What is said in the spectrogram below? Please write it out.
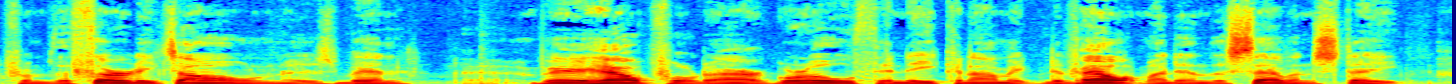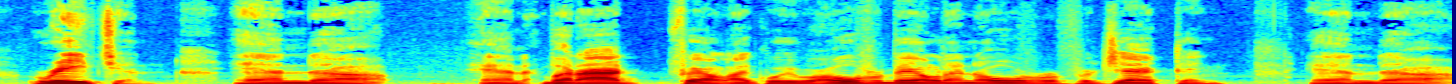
from the 30s on has been very helpful to our growth and economic development in the seven state region. And, uh, and, but I felt like we were overbuilding, overprojecting. And, uh,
